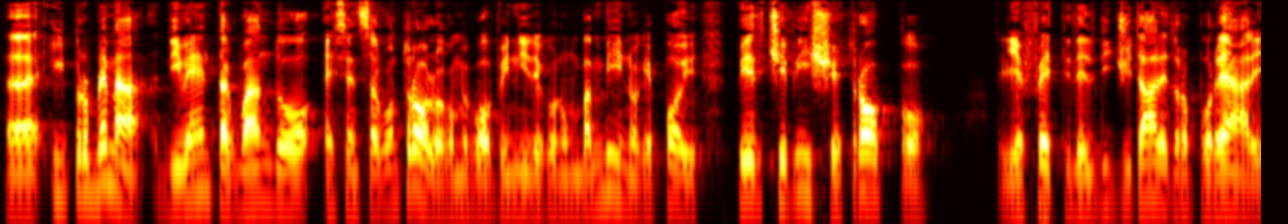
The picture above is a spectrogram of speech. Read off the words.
Eh, il problema diventa quando è senza controllo, come può avvenire con un bambino che poi percepisce troppo gli effetti del digitale troppo reali.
